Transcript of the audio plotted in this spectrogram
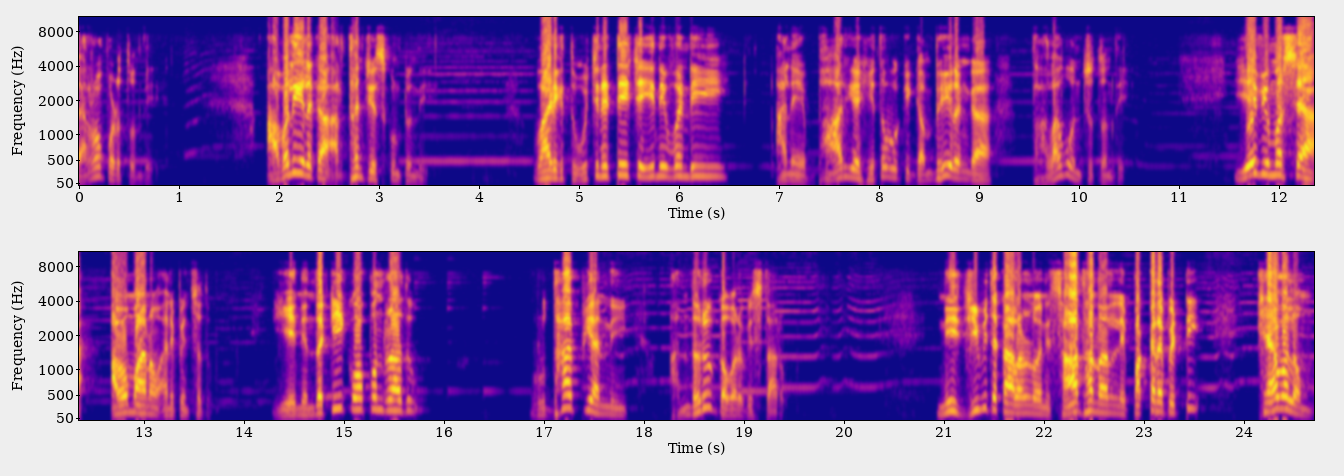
గర్వపడుతుంది. అవలీలగా అర్థం చేసుకుంటుంది. వాడికి తోచినట్టే చెయ్యనివ్వండి అనే భార్య హితవుకి గంభీరంగా తల ఉంచుతుంది ఏ విమర్శ అవమానం అనిపించదు. ఏ నిందకీ కోపం రాదు. వృద్ధాప్యాన్ని అందరూ గౌరవిస్తారు. నీ జీవితకాలంలోని సాధనాల్ని పక్కన పెట్టి కేవలం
